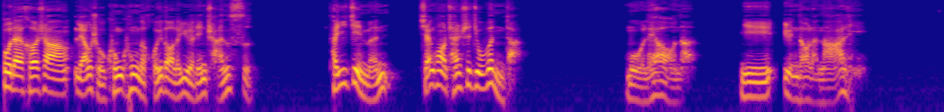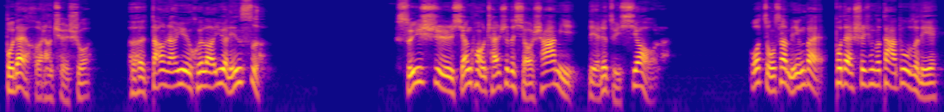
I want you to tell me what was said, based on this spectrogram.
布袋和尚两手空空的回到了岳林禅寺。他一进门，闲旷禅师就问他：“木料呢？你运到了哪里？”布袋和尚却说：“呃，当然运回了岳林寺。”随侍闲旷禅师的小沙弥咧着嘴笑了。我总算明白布袋师兄的大肚子里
